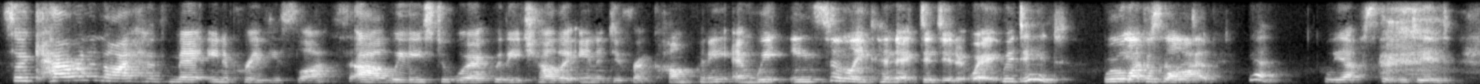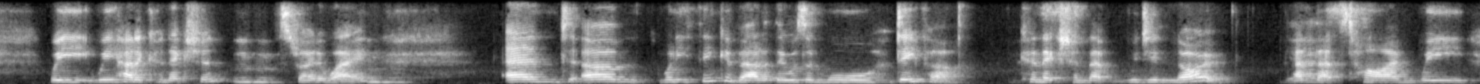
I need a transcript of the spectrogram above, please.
So Karen and I have met in a previous life. Uh, we used to work with each other in a different company, and we instantly connected, didn't we? We did. We were we like a vibe. Yeah, we absolutely did. We we had a connection Mm-hmm. straight away, Mm-hmm. and um, when you think about it, there was a more deeper connection that we didn't know at that time. We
